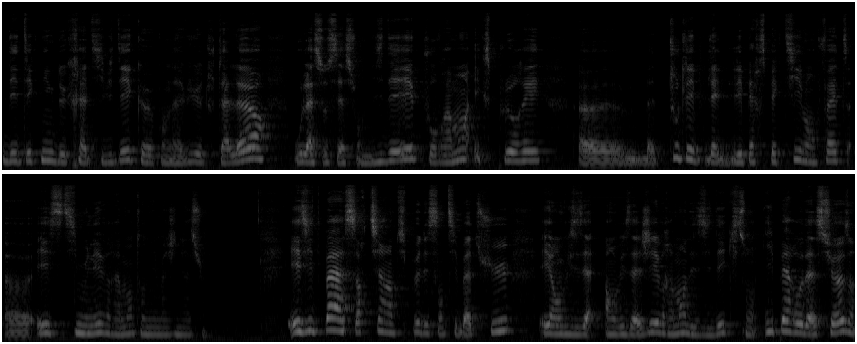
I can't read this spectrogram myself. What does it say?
des techniques de créativité qu'on a vues tout à l'heure ou l'association d'idées pour vraiment explorer euh, bah, toutes les, perspectives en fait euh, et stimuler vraiment ton imagination. N'hésite pas à sortir un petit peu des sentiers battus et envisager vraiment des idées qui sont hyper audacieuses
